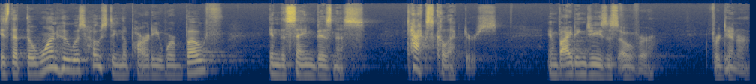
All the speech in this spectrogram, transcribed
is that the one who was hosting the party were both in the same business tax collectors, inviting Jesus over for dinner.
